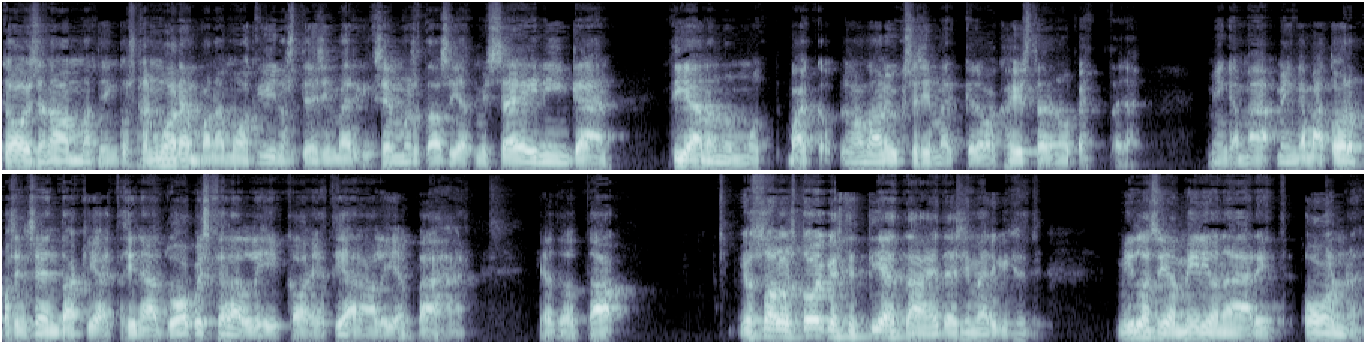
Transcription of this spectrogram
toisen ammatin, koska nuorempana mua kiinnosti esimerkiksi sellaiset asiat, missä ei niinkään tienannut, mutta vaikka sanotaan yksi esimerkki, vaikka historian opettaja minkä mä, minkä mä torppasin sen takia, että sinä joutuu opiskella liikaa ja tienaa liian vähän. Ja tota, jos haluaisit oikeasti tietää, että esimerkiksi, että millaisia miljonäärit on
